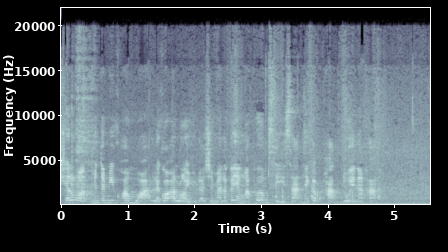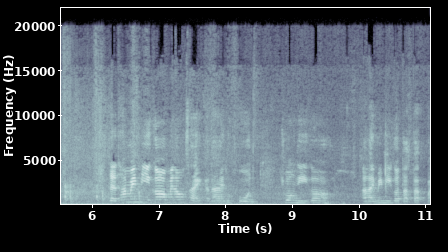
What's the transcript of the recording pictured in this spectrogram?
แครอท มันจะมีความหวานแล้วก็อร่อยอยู่แล้วใช่ไหมแล้วก็ยังมาเพิ่มสีสันให้กับผักด้วยนะคะ แต่ถ้าไม่มีก็ไม่ต้องใส่ก็ได้ทุกคน ช่วงนี้ก็อะไรไม่มีก็ตัดตัดไป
